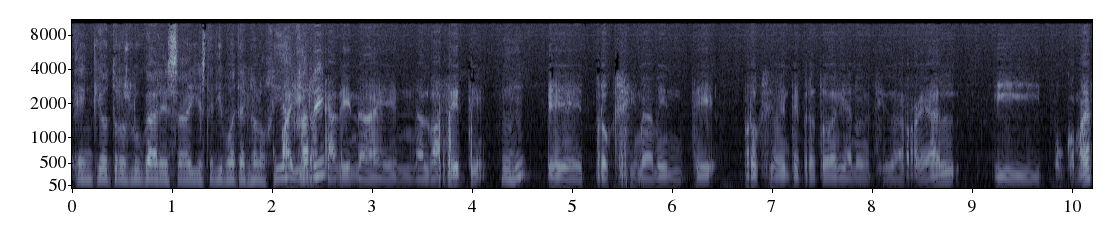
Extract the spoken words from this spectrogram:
en qué otros lugares hay este tipo de tecnología, Hay Harry? una cadena en Albacete, eh, próximamente, próximamente, pero todavía no en Ciudad Real, y poco más.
